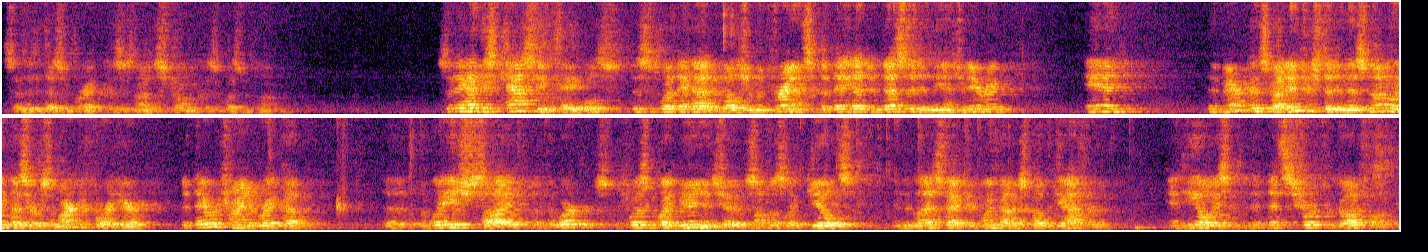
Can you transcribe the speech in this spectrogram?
so that it doesn't break because it's not as strong because it wasn't blown. So they had these casting tables. This is what they had in Belgium and France, but they had invested in the engineering. And the Americans got interested in this not only because there was a market for it here, but they were trying to break up the, the wage side of the workers, which wasn't quite union ship. It was almost like guilds. In the glass factory, one guy was called gaffer, and he always, that's short for Godfather.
